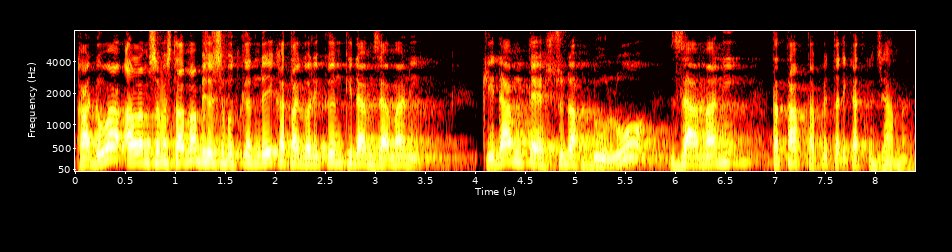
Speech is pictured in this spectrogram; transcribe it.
Kedua alam semesta mah bisa disebutkan deui kategorikeun kidam zamani. Kidam teh sudah dulu zamani tetap tapi terikat ke zaman.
